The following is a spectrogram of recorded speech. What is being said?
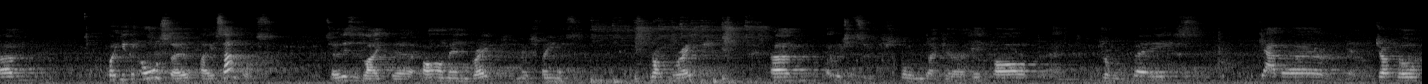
Um, but you can also play samples. So this is like the Amen break, the most famous drum break, um, which is formed like a hip hop and drum and bass, gabber, yeah, jungle.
